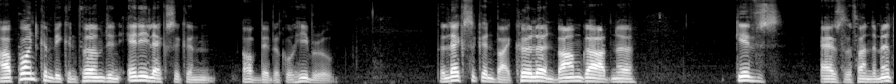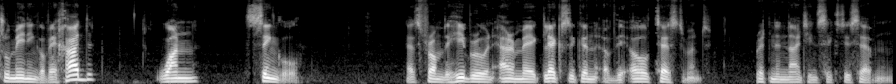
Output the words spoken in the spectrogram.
Our point can be confirmed in any lexicon of Biblical Hebrew. The lexicon by Köhler and Baumgartner gives as the fundamental meaning of echad, one single. That's from the Hebrew and Aramaic lexicon of the Old Testament, written in 1967.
